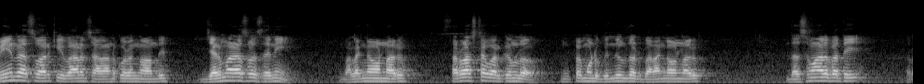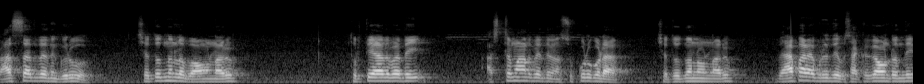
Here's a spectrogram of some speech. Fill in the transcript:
మెయిన్ రాశి వారికి ఈ వారం చాలా అనుకూలంగా ఉంది. జన్మరాశిలో శని బలంగా ఉన్నారు. సర్వాష్ట వర్గంలో ముప్పై మూడు బిందులతో బలంగా ఉన్నారు. దశమాధిపతి రాష్ట్రాధిపతి గురువు చతుర్థంలో బాగున్నారు. తృతీయాధిపతి అష్టమాధిపతి శుక్రుడు కూడా చతుర్థంలో ఉన్నారు. వ్యాపార అభివృద్ధి చక్కగా ఉంటుంది.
